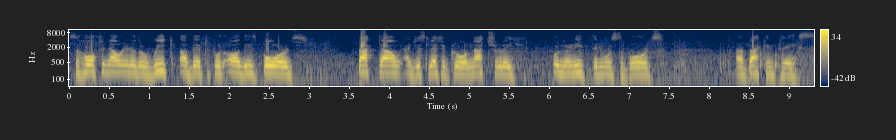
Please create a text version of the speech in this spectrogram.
So hopefully now in another week I'll be able to put all these boards back down and just let it grow naturally underneath then once the boards are back in place.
